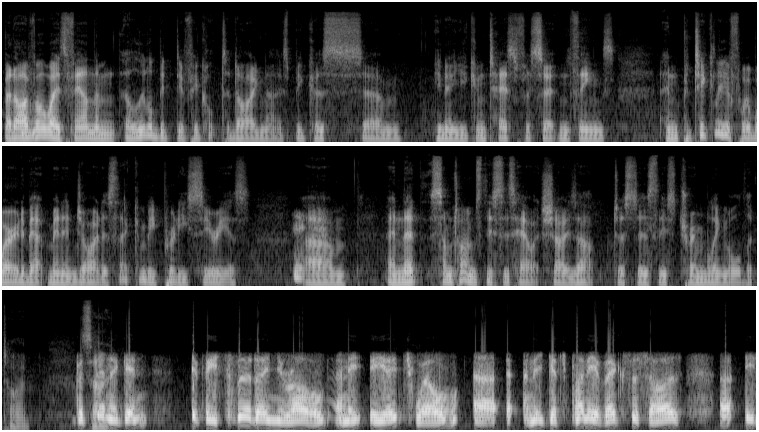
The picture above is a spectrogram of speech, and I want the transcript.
but I've always found them a little bit difficult to diagnose because um, you know you can test for certain things, and particularly if we're worried about meningitis, that can be pretty serious. Um, and that sometimes this is how it shows up, just as this trembling all the time. but so- then again, if he's 13 year old and he, he eats well uh, and he gets plenty of exercise, uh, he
